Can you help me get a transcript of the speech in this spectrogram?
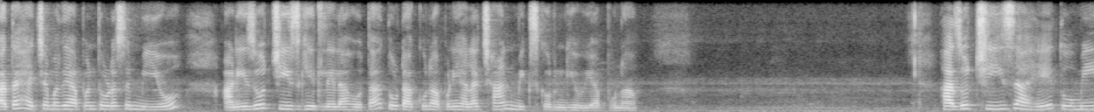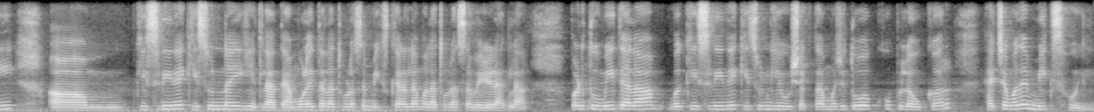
आता ह्याच्यामध्ये आपण थोडंसं मिओ आणि जो चीज घेतलेला होता तो टाकून आपण ह्याला छान मिक्स करून घेऊया पुन्हा. हा जो चीज आहे तो मी किसणीने किसून नाही घेतला त्यामुळे त्याला थोडंसं मिक्स करायला मला थोडासा वेळ लागला. पण तुम्ही त्याला किसणीने किसून घेऊ शकता म्हणजे तो खूप लवकर ह्याच्यामध्ये मिक्स होईल.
